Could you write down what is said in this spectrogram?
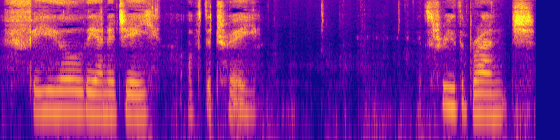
Feel the energy of the tree through the branch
